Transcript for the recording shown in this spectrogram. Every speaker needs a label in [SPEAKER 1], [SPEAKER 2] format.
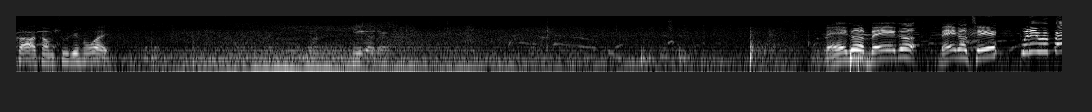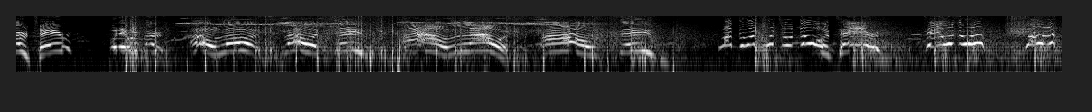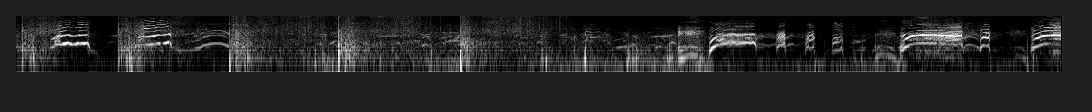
[SPEAKER 1] Car come two different ways.
[SPEAKER 2] Here you go, there.
[SPEAKER 1] Bag up, bag up. Bag up, Terry. Put it in reverse, Terry. Put it in reverse. Ah!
